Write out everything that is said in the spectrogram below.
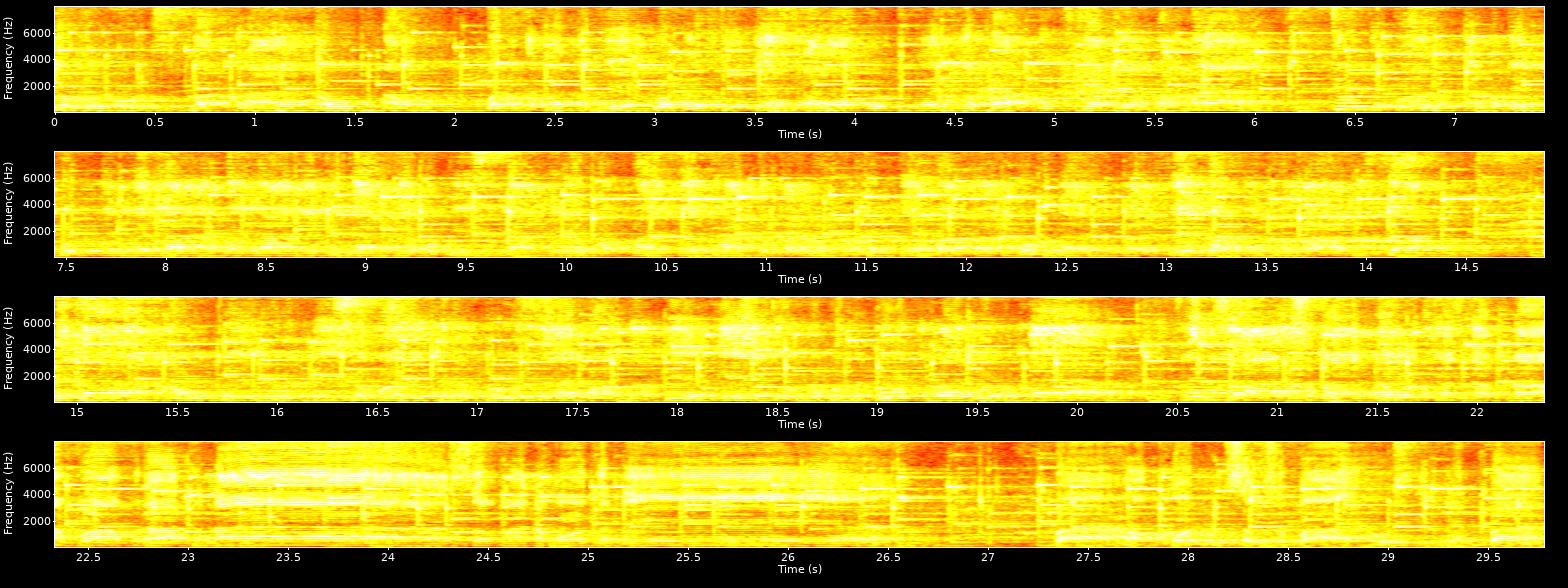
ចូលរួមសម្បត្តិក្រែនៅក្នុងបន្តកតាជាគាត់លើជាអ្នកស្រ័យគុណថ្ងៃក៏បាទគុណស្រាប់យ៉ាងម៉ាម៉ាជួយទៅពលកម្មវិធីគុណមានវេលាវេលានៃការទៅពីសម្ដេចរបស់បាត់បែកតែថាកម្លាំងរបស់តែបាត់បានមកតែតែទៀតបានមកផ្លានសំដែលឡើងនៅពេលប្រទេសសម័យត្រឹមគ្រួសារបងតាពីងារជុំនៅបន្តកតាជាគាត់ការនិងសាស្ត្រាទូតខាងកំណើបប្រាថ្នាសូមអនុមោទនា បាទអរគុណសុខសប្បាយហូរស៊ីមែនបាទ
